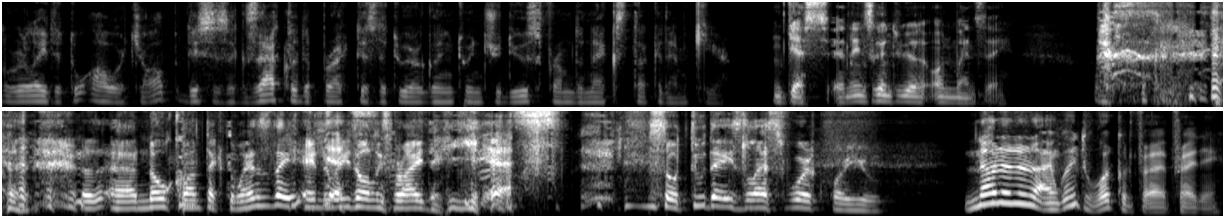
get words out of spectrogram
related to our job. This is exactly the practice that we are going to introduce from the next academic year. Yes, and it's going to be on Wednesday. uh, no contact Wednesday and read Yes. only Friday. Yes. so two days less work for you. No, no, no, no. I'm going to work on Fri- Friday.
